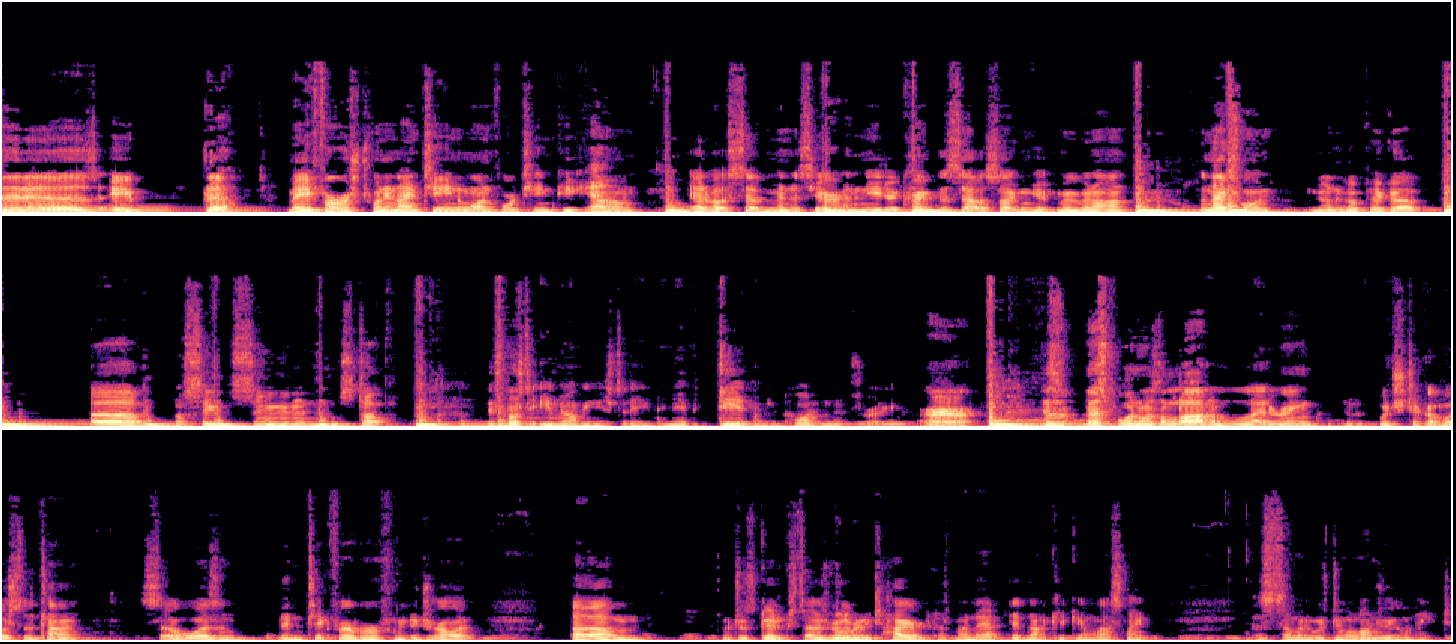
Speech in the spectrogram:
it is April, May 1st, 2019, 1.14 p.m. Got about seven minutes here. I need to crank this out so I can get moving on. The next one, I'm going to go pick up um, suit soon and stuff. They're supposed to email me yesterday. They never did. I called them it's ready. This, this one was a lot of lettering, which took up most of the time. So it wasn't, didn't take forever for me to draw it. Um, which was good because I was really, really tired because my nap did not kick in last night. Because somebody was doing laundry all night.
